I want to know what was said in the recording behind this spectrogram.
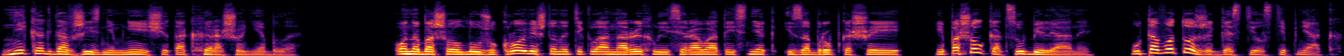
«Никогда в жизни мне еще так хорошо не было». Он обошел лужу крови, что натекла на рыхлый сероватый снег из обрубка шеи, и пошел к отцу Беляны. У того тоже гостил степняк.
